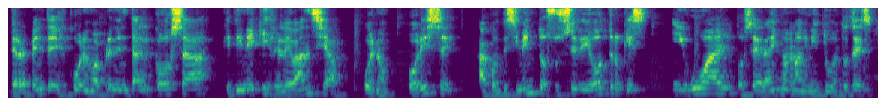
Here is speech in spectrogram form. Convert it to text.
de repente descubren o aprenden tal cosa que tiene X relevancia, bueno, por ese acontecimiento sucede otro que es igual, o sea, de la misma magnitud. Entonces,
